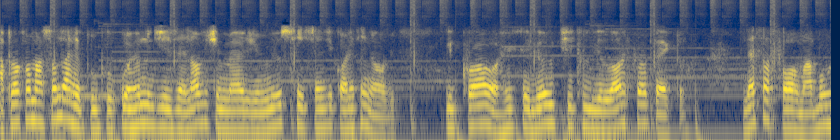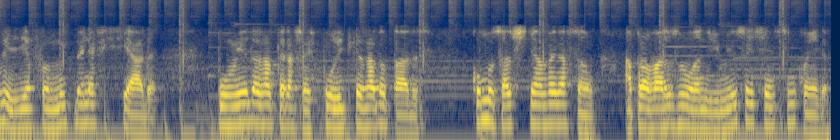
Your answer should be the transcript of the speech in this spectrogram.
A proclamação da República ocorreu no dia 19 de maio de 1649 e Cromwell recebeu o título de Lord Protector. Dessa forma, a burguesia foi muito beneficiada por meio das alterações políticas adotadas, como os atos de navegação, aprovados no ano de 1650,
